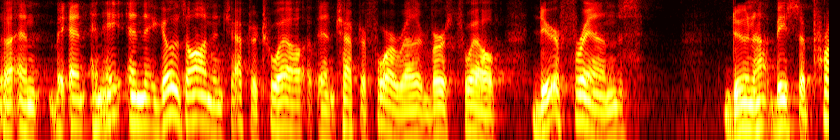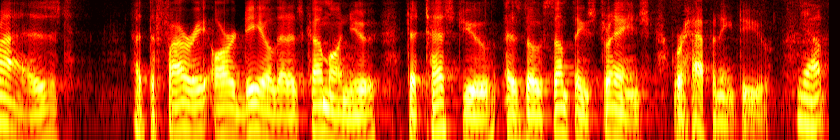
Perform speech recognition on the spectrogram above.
So, and, and, and, he, and it goes on in chapter 12, in chapter 4, rather, verse 12. Dear friends, do not be surprised at the fiery ordeal that has come on you to test you as though something strange were happening to you. Yep.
